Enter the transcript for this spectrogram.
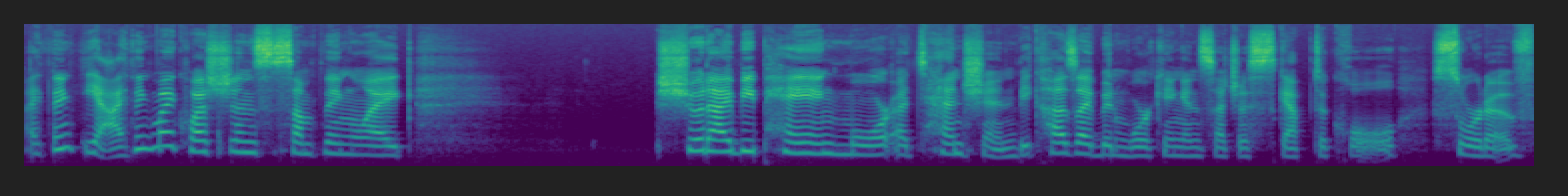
I think, yeah, I think my question's something like should I be paying more attention because I've been working in such a skeptical sort of,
